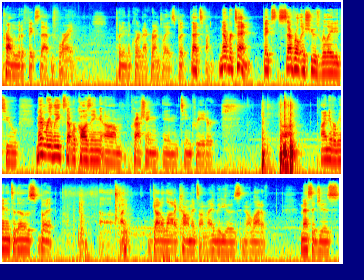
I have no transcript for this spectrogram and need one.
probably would have fixed that before I put in the quarterback run plays, but that's fine. Number 10, fixed several issues related to memory leaks that were causing um, crashing in Team Creator. Uh, I never ran into those, but uh, I got a lot of comments on my videos and a lot of messages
